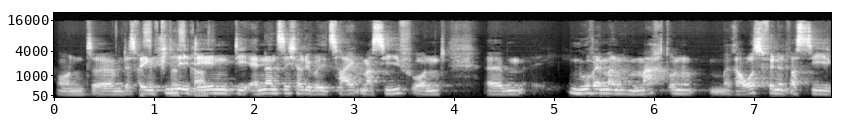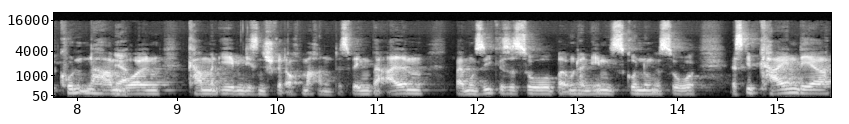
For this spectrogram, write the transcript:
Und ähm, deswegen das, viele das Ideen, die ändern sich halt über die Zeit massiv und ähm, nur wenn man macht und rausfindet, was die Kunden haben ja. wollen, kann man eben diesen Schritt auch machen. Deswegen bei allem, bei Musik ist es so, bei Unternehmensgründung ist es so, es gibt keinen, der,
